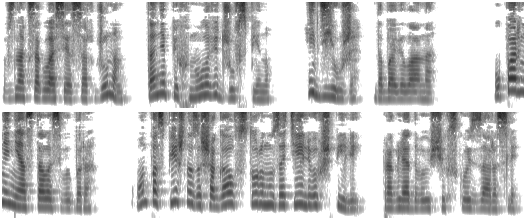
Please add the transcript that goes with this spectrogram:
В знак согласия с Арджуном Таня пихнула Виджу в спину. «Иди уже», — добавила она. У парня не осталось выбора. Он поспешно зашагал в сторону затейливых шпилей, проглядывающих сквозь заросли.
